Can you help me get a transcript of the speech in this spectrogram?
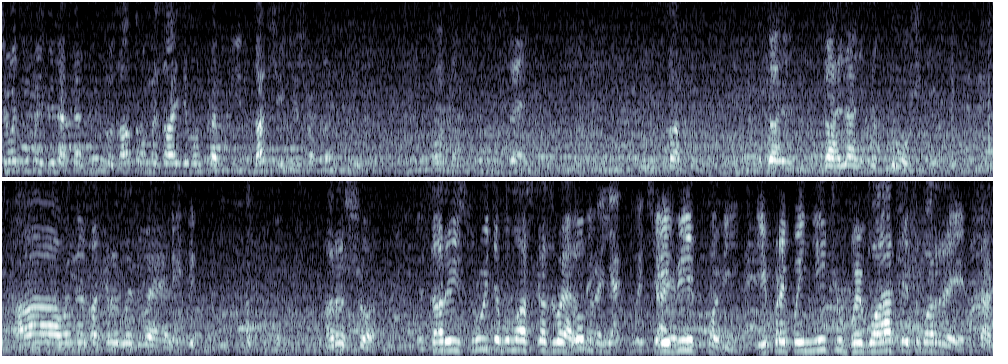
сьогодні ми біля Кабміну, завтра ми зайдемо в Кабмін. Так чи ні, шахтар? Отак. Все. Ну, за, за, заглянь хоч трошки. А, вони закрили двері. Хорошо. Зареєструйте, будь ласка, звернення. Добре, як І відповідь. І припиніть убивати тварин. Так.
